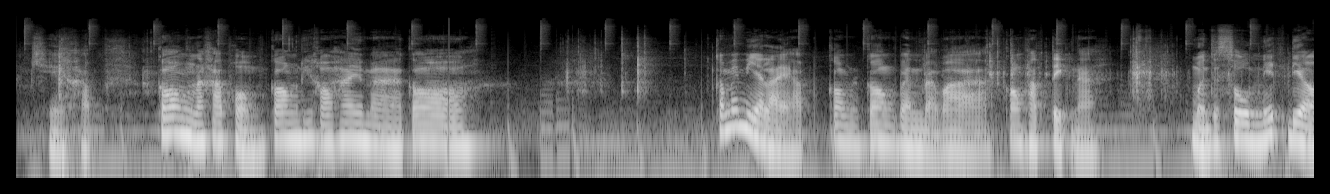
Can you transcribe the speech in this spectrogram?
โอเคครับ กล้องนะครับผม กล้องที่เขาให้มาก็ ก็ไม่มีอะไรครับ กล้อง กล้องเป็นแบบว่ากล้องพลาสติกนะ เหมือนจะซูมนิดเดียว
